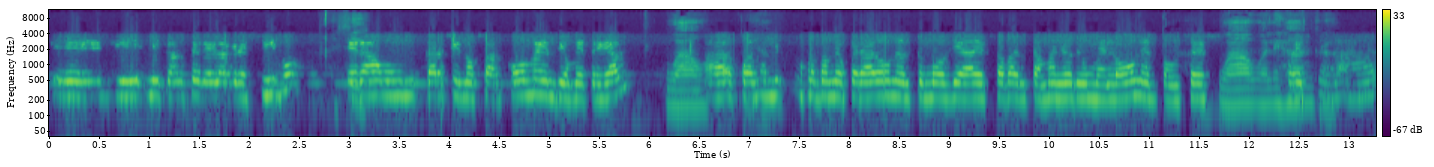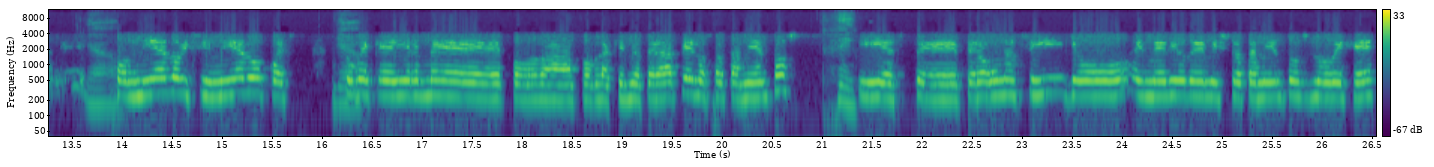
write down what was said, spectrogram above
que mi, cáncer era agresivo, era un carcinosarcoma endiometrial. Wow. Ah, cuando, me, cuando me operaron el tumor ya estaba el tamaño de un melón, entonces. Wow, pues, Alejandra. Ah, con miedo y sin miedo, pues Tuve que irme por, la, por la quimioterapia y los tratamientos. Y este, pero aún así yo en medio de mis tratamientos no dejé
